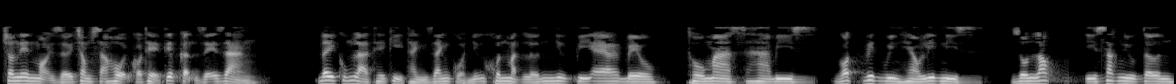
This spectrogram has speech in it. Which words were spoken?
cho nên mọi giới trong xã hội có thể tiếp cận dễ dàng. Đây cũng là thế kỷ thành danh của những khuôn mặt lớn như Pierre Bell, Thomas Hobbes, Gottfried Wilhelm Leibniz, John Locke, Isaac Newton,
